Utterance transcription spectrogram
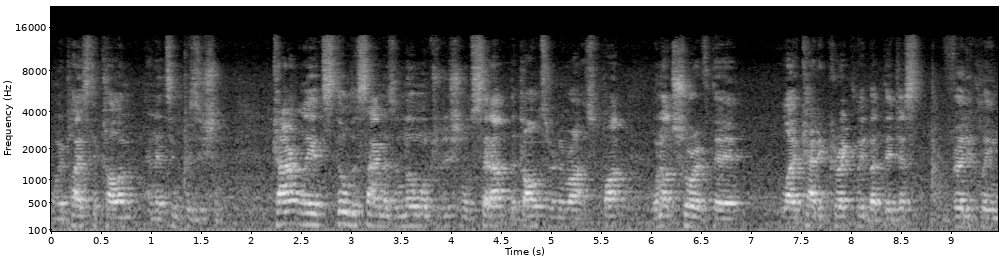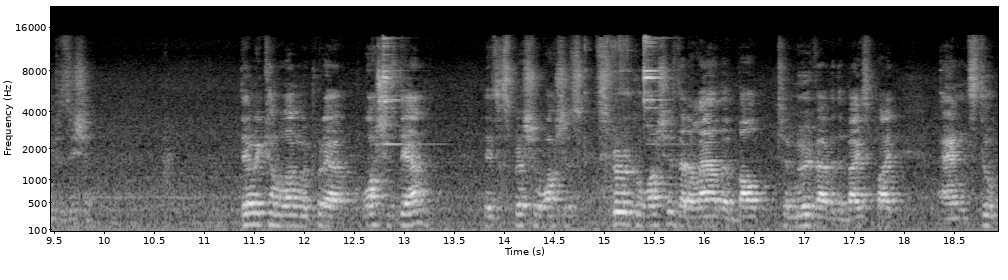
and we place the column and it's in position. Currently it's still the same as a normal traditional setup, the bolts are in the right spot. We're not sure if they're located correctly, but they're just vertically in position. Then we come along, we put our washers down. These are special washers, spherical washers that allow the bolt to move over the base plate and still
